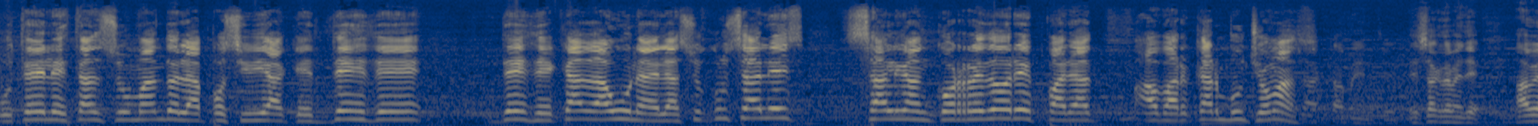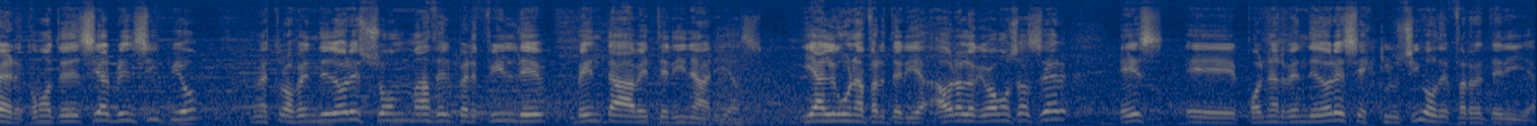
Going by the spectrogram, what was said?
ustedes le están sumando la posibilidad que desde, desde cada una de las sucursales salgan corredores para abarcar mucho más. Exactamente, exactamente. A ver, como te decía al principio, nuestros vendedores son más del perfil de venta a veterinarias y alguna ferretería. Ahora lo que vamos a hacer es eh, poner vendedores exclusivos de ferretería.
